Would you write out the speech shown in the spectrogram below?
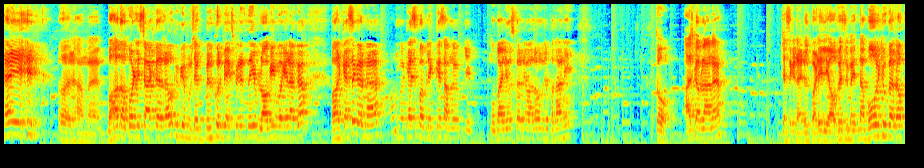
है और हाँ मैं बहुत ऑकवर्डली स्टार्ट कर रहा हूँ क्योंकि मुझे बिल्कुल भी एक्सपीरियंस नहीं है व्लॉगिंग वगैरह का। और कैसे करना है? और मैं कैसे पब्लिक के सामने ये मोबाइल यूज़ करने वाला हूँ, मुझे पता नहीं। तो आज का प्लान है। जैसे कि टाइटल पढ़ ही लिया ऑब्वियसली मैं इतना बोर क्यों कर रहा हूँ?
